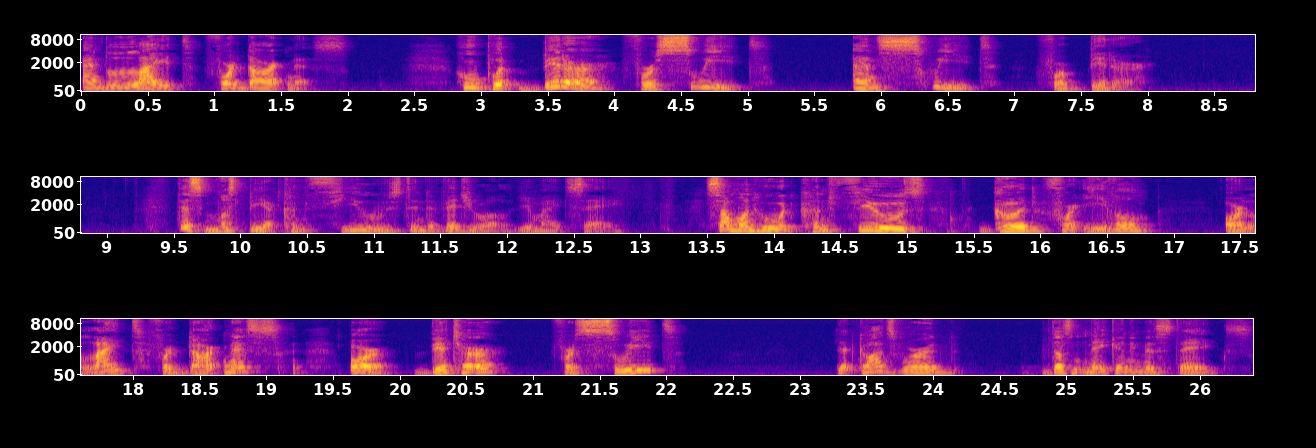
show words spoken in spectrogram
and light for darkness who put bitter for sweet and sweet for bitter. This must be a confused individual, you might say. Someone who would confuse good for evil, or light for darkness, or bitter for sweet. Yet God's word doesn't make any mistakes.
